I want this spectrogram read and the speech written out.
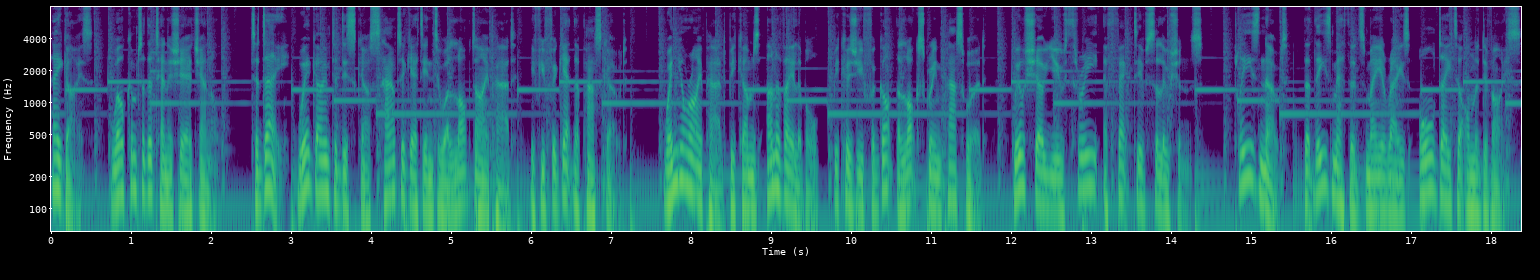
Hey guys, welcome to the Tenorshare channel. Today, we're going to discuss how to get into a locked iPad if you forget the passcode. When your iPad becomes unavailable because you forgot the lock screen password, we'll show you three effective solutions. Please note that these methods may erase all data on the device,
